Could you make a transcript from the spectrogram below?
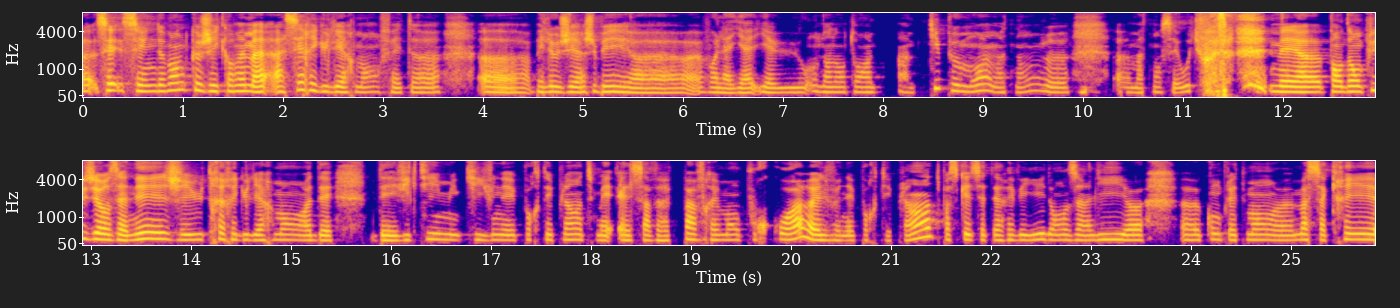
Euh, c'est une demande que j'ai quand même assez régulièrement en fait. Euh, euh, ben, le GHB, voilà, il y a, y a, eu, on en entend un, un petit peu moins maintenant. Je, mmh. euh, maintenant, c'est autre chose. Mais euh, pendant plusieurs années, j'ai eu très régulièrement euh, des, des victimes qui venaient porter plainte, mais elles savaient pas vraiment pourquoi elles venaient porter plainte, parce qu'elles s'étaient réveillées dans un lit complètement massacré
